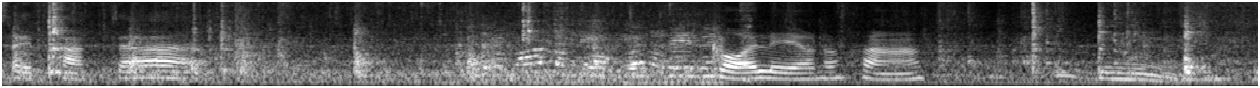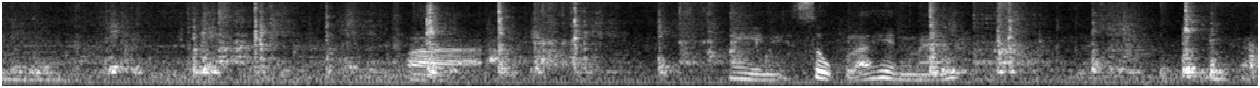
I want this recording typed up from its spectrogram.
ใส่ผักจ้าร้อยแล้วนะคะนี่ ปลานี่สุกแล้วเห็นไหมนี่ค่ะ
